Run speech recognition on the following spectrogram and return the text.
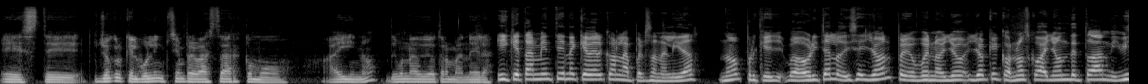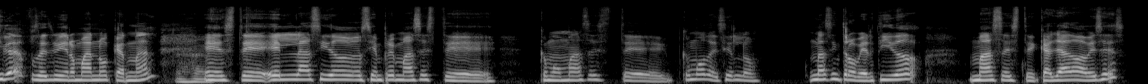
Este, yo creo que el bullying siempre va a estar como ahí, ¿no? De una u de otra manera. Y que también tiene que ver con la personalidad, ¿no? Porque ahorita lo dice John, pero bueno, yo, yo que conozco a John de toda mi vida, pues es mi hermano carnal. Ajá. Este, él ha sido siempre más, este, como más, este, ¿cómo decirlo? Más introvertido, más, este, callado a veces.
